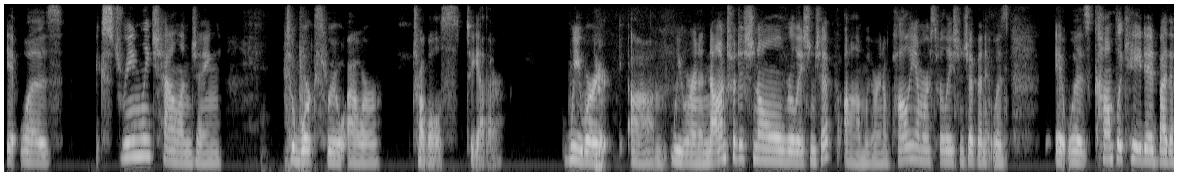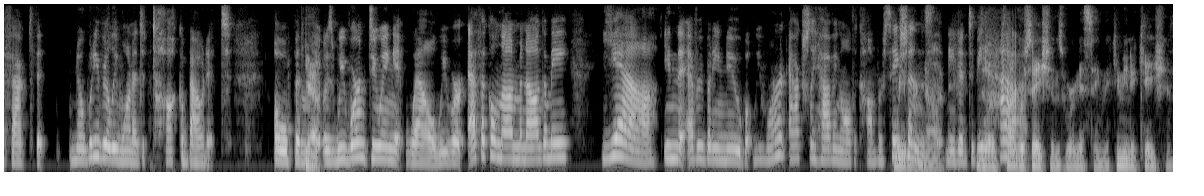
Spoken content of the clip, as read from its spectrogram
it was extremely challenging to work through our troubles together. We were Yep. um, we were in a non-traditional relationship. Um, we were in a polyamorous relationship, and it was it was complicated by the fact that nobody really wanted to talk about it openly. Yeah. It was we weren't doing it well. We were ethical non-monogamy. Yeah, in that everybody knew, but we weren't actually having all the conversations not. that needed to be the had. conversations were missing. The communication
